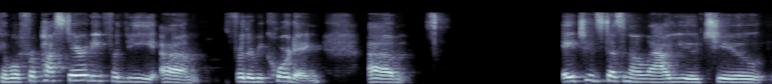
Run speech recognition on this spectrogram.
Okay, well, for posterity, for the um, for the recording, um, etudes doesn't allow you to.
